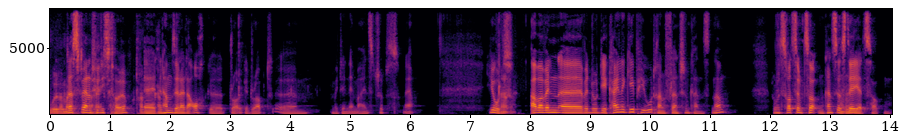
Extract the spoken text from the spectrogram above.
cool, wenn man Das wäre natürlich toll. Äh, den haben sie ja leider auch gedro gedroppt ähm, mit den M1-Chips. Ja. Gut. Ja. Aber wenn, äh, wenn du dir keine GPU dran flanschen kannst, ne? Du willst trotzdem zocken, kannst du das Mhm. der jetzt zocken.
